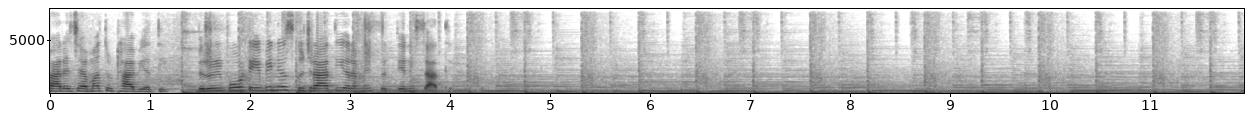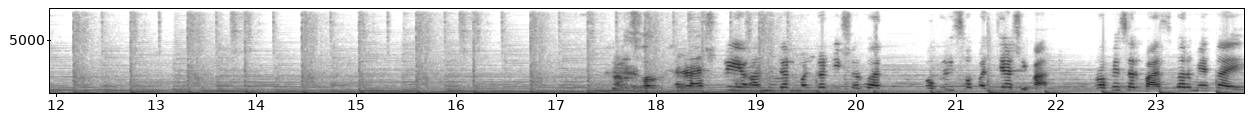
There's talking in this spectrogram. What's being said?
ભારે જહેમત ઉઠાવી હતી. Bureau report, AB news Gujarati Ramesh સત્યની સાથે. રાષ્ટ્રીય અંધજન મંડળની શરૂઆત ઓગણીસો પંચ્યાસીમાં પ્રોફેસર ભાસ્કર મહેતાએ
